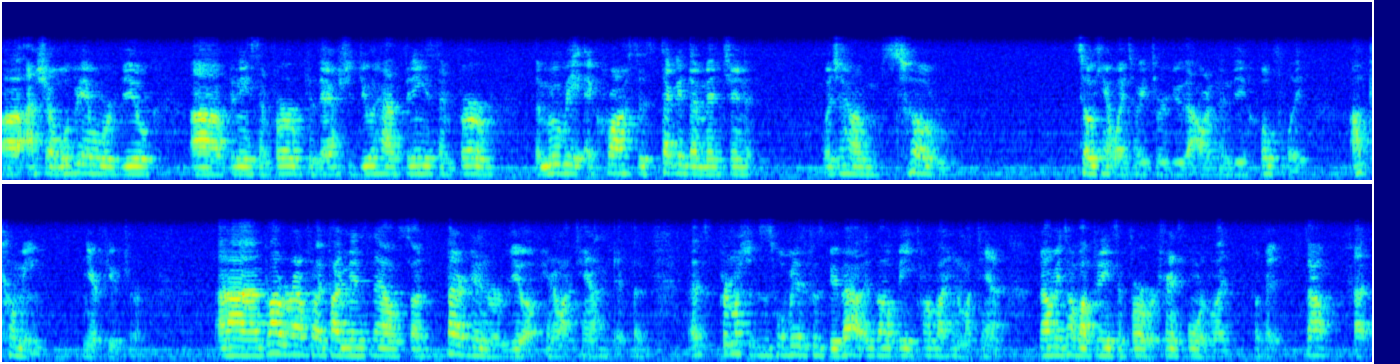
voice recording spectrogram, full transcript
Uh, actually, I will be able to review uh, Phineas and Ferb because they actually do have Phineas and Ferb, the movie Across the Second Dimension, which I'm so so can't wait to get to review that one in the hopefully upcoming near future. Uh, probably around for like five minutes now, so I better get a review of Hannah Montana. I said, that's pretty much what this whole video is supposed to be about. It's about me talking about Hannah Montana. Now me talking about Phineas and Ferb or Transformers. Like, okay, stop, cut.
